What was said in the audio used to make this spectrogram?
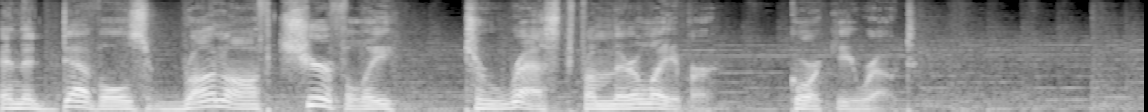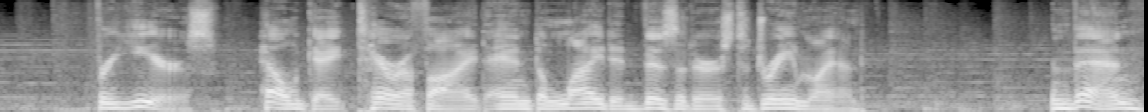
and the devils run off cheerfully to rest from their labor, Gorky wrote. For years, Hellgate terrified and delighted visitors to Dreamland. And then,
